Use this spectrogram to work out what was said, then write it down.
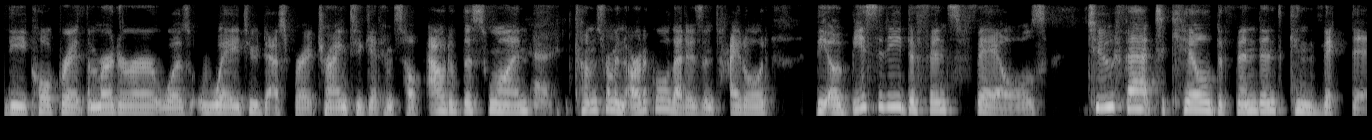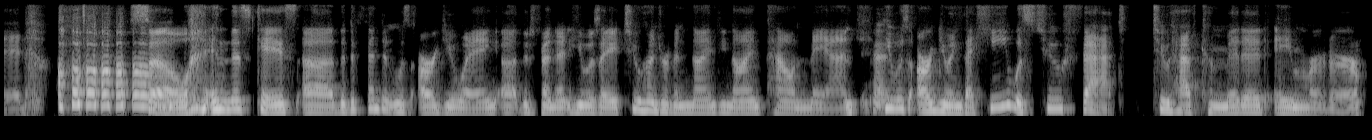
the culprit, the murderer, was way too desperate trying to get himself out of this one. Okay. It comes from an article that is entitled The Obesity Defense Fails. Too fat to kill defendant convicted. so, in this case, uh, the defendant was arguing, uh, the defendant, he was a 299 pound man. Okay. He was arguing that he was too fat to have committed a murder.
